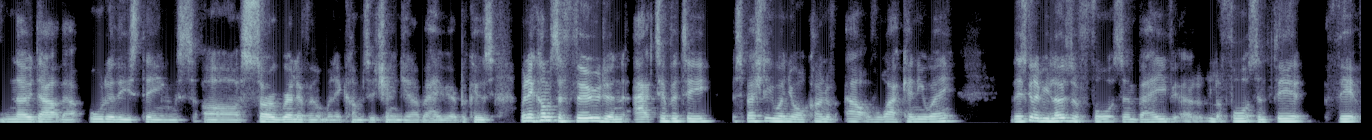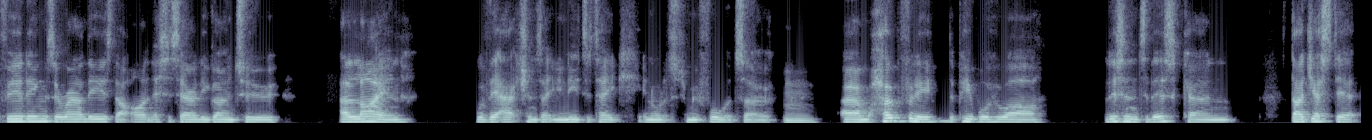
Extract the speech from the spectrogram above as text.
no doubt that all of these things are so relevant when it comes to changing our behavior. Because when it comes to food and activity, especially when you're kind of out of whack anyway, there's going to be loads of thoughts and behavior, uh, thoughts and the- the- feelings around these that aren't necessarily going to align with the actions that you need to take in order to move forward. So Mm. um, hopefully the people who are listening to this can digest it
